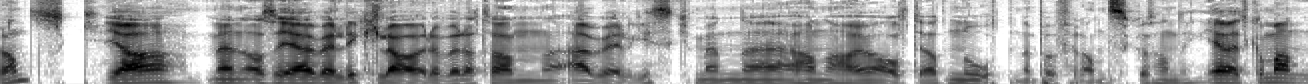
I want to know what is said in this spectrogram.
Fransk. Ja, men altså, jeg er veldig klar over at han er belgisk. Men uh, han har jo alltid hatt notene på fransk og sånne ting. Jeg vet ikke om han,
